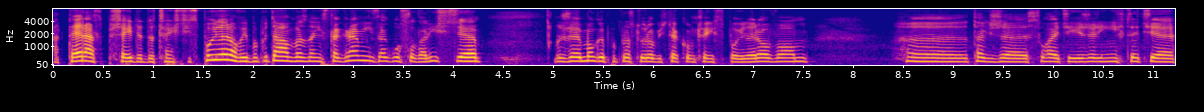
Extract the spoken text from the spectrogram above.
A teraz przejdę do części spoilerowej, bo pytałam Was na Instagramie i zagłosowaliście, że mogę po prostu robić taką część spoilerową. Yy, także słuchajcie, jeżeli nie chcecie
